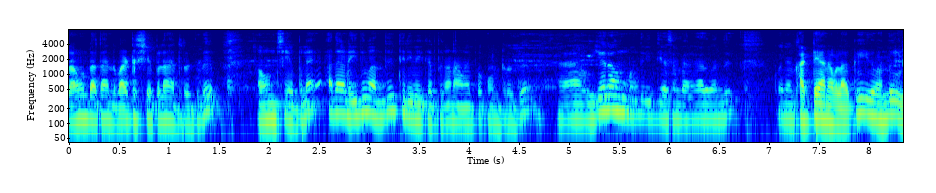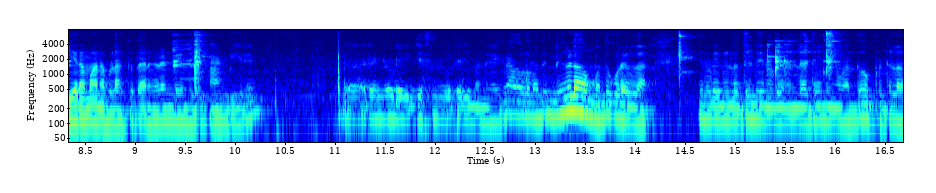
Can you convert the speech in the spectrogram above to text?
ரவுண்டாக தான் இந்த வாட்டர் ஷேப்பில் இருக்குது. ரவுண்ட் ஷேப்பில் அதோட இது வந்து திரி வைக்கிறதுக்கான அமைப்பை கொண்டிருக்கு. உயரம் வந்து வித்தியாசம் பாருங்க. அது வந்து கொஞ்சம் கட்டையான விளக்கு. இது வந்து உயரமான விளக்கு. பாருங்க ரெண்டையும் வச்சு காண்பிக்கிறேன். ரெண்டோடைய வித்தியாசம் உங்களுக்கு தெரியுமான்னு நினைக்கிறேன் அதோட வந்து நீளம் வந்து குறைவு தான் இதனுடைய நீளத்தையும் இதனுடைய நீளத்தையும் நீங்கள் வந்து ஒப்பிட்டு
